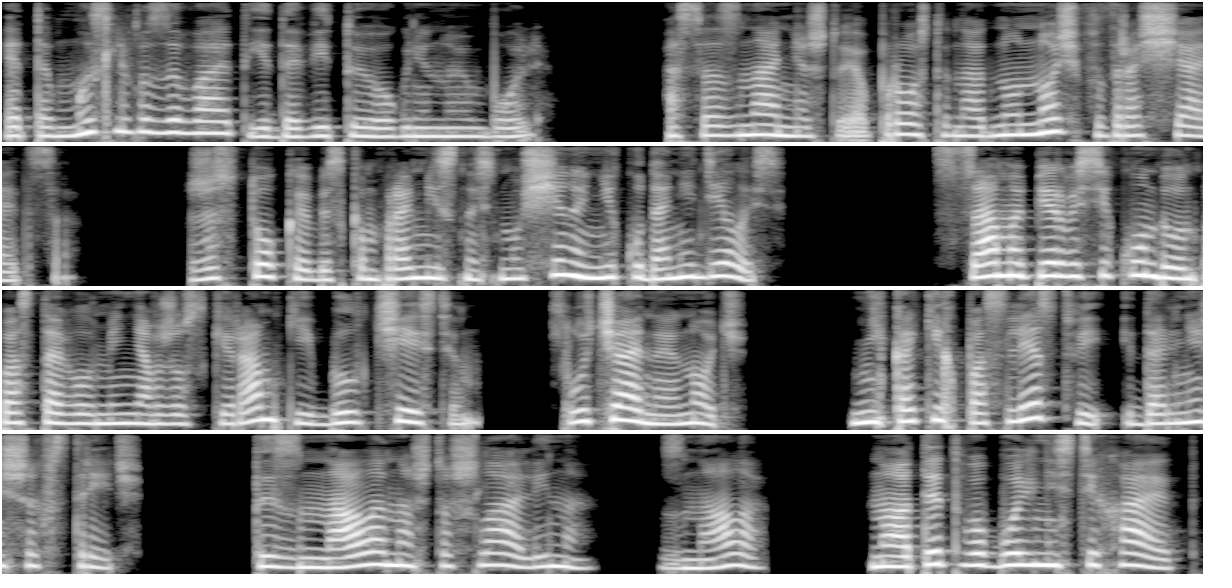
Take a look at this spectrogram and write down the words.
Эта мысль вызывает ядовитую огненную боль. Осознание, что я просто на одну ночь возвращается. Жестокая бескомпромиссность мужчины никуда не делась. С самой первой секунды он поставил меня в жесткие рамки и был честен. Случайная ночь. Никаких последствий и дальнейших встреч. Ты знала, на что шла, Алина. Знала. Но от этого боль не стихает.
